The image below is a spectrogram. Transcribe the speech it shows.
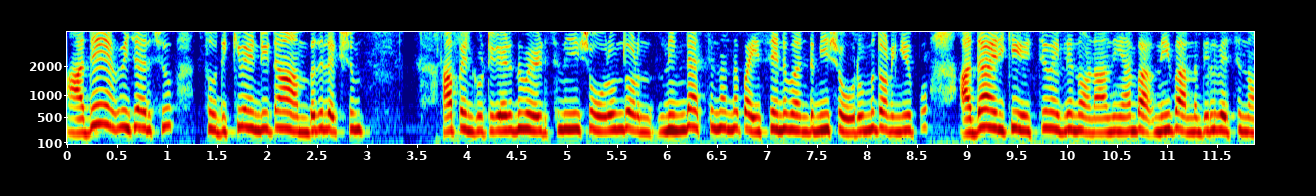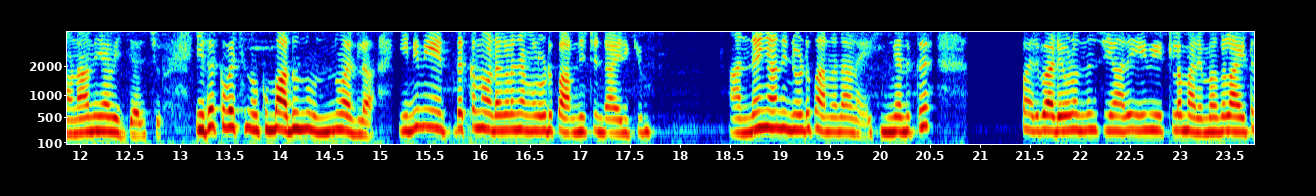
ആദ്യം വിചാരിച്ചു ശ്രുതിക്ക് വേണ്ടിയിട്ട് ആ അമ്പത് ലക്ഷം ആ പെൺകുട്ടിയുടെ അടുത്ത് മേടിച്ച് നീ ഷോറൂം തുറന്ന് നിന്റെ അച്ഛൻ തന്ന പൈസേനെ വേണ്ടി നീ ഷോറൂം തുടങ്ങിയപ്പോൾ അതായിരിക്കും ഏറ്റവും വലിയ നുണാന്ന് ഞാൻ നീ പറഞ്ഞതിൽ വെച്ച് നുണാന്ന് ഞാൻ വിചാരിച്ചു. ഇതൊക്കെ വെച്ച് നോക്കുമ്പോൾ അതൊന്നും ഒന്നുമല്ല ഇനി നീ എന്തൊക്കെ നുണകൾ ഞങ്ങളോട് പറഞ്ഞിട്ടുണ്ടായിരിക്കും? അന്നേ ഞാൻ നിന്നോട് പറഞ്ഞതാണ് ഇങ്ങനത്തെ പരിപാടികളൊന്നും ചെയ്യാതെ ഈ വീട്ടിലെ മരുമകളായിട്ട്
